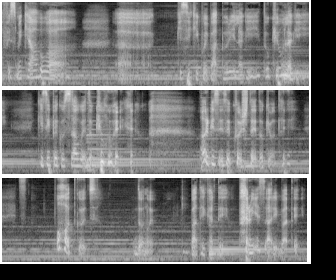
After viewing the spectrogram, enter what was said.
ऑफ़िस में क्या हुआ आ, किसी की कोई बात बुरी लगी तो क्यों लगी किसी पे गुस्सा हुए तो क्यों हुए और किसी से खुश थे तो क्यों थे बहुत कुछ दोनों बातें करते पर ये सारी बातें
